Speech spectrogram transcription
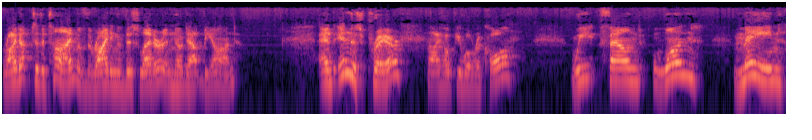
right up to the time of the writing of this letter and no doubt beyond. And in this prayer, I hope you will recall, we found one main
